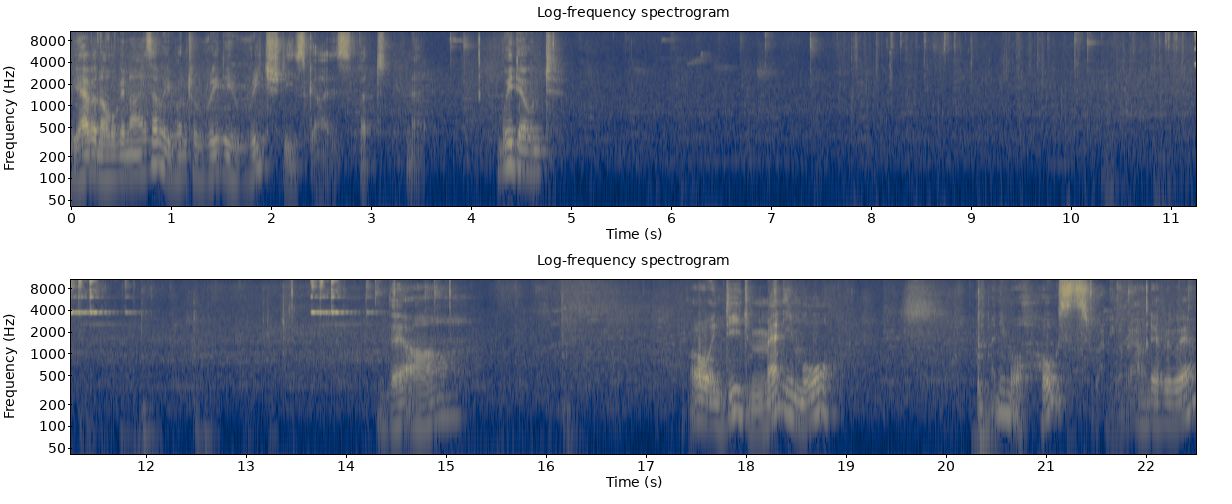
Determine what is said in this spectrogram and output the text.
We have an organizer. We want to really reach these guys, but no, we don't. There are... Oh, indeed, many more... Many more hosts running around everywhere.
